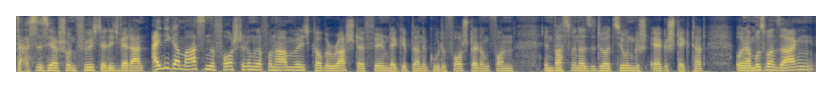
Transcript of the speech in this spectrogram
das ist ja schon fürchterlich. Wer da einigermaßen eine Vorstellung davon haben will, ich glaube, Rush, der Film, der gibt da eine gute Vorstellung von, in was für einer Situation er gesteckt hat. Und da muss man sagen,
